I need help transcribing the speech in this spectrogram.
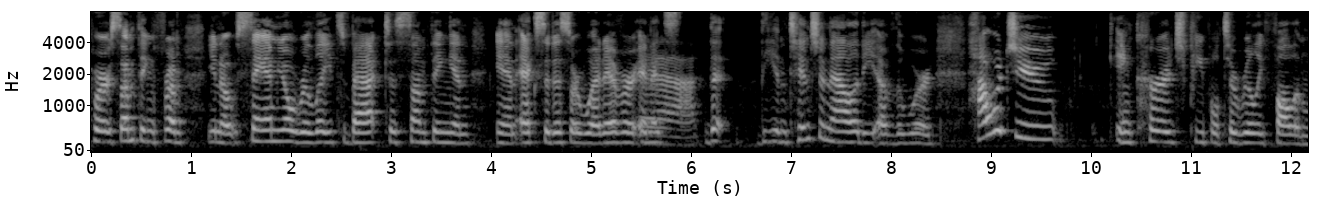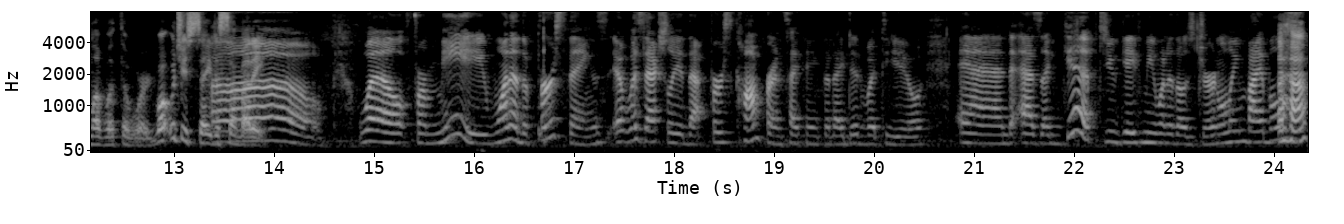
Where something from you know Samuel relates back to something in in Exodus or whatever, and Yeah. it's the the intentionality of the word. How would you encourage people to really fall in love with the word? What would you say to somebody? Oh, well, for me, one of the first things, it was actually that first conference I think that I did with you. And as a gift, you gave me one of those journaling Bibles. Uh-huh.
